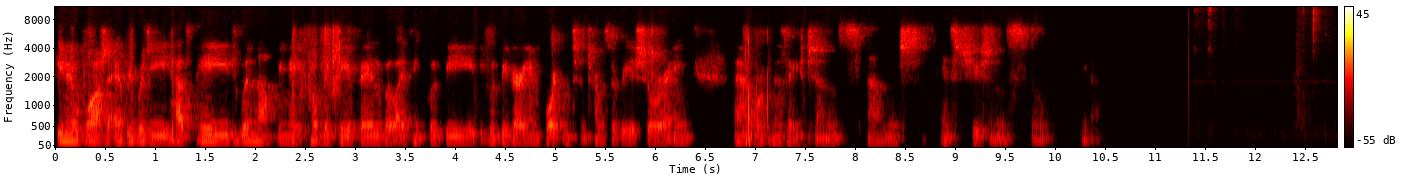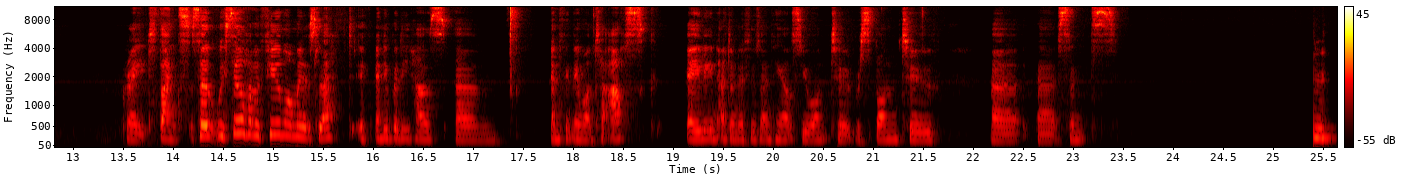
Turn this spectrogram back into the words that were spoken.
you know, what everybody has paid will not be made publicly available, I think will be, would be very important in terms of reassuring uh, organizations and institutions. So, yeah. Great, thanks. So we still have a few more minutes left. If anybody has um, anything they want to ask, Aileen, I don't know if there's anything else you want to respond to uh, uh, since. Mm.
